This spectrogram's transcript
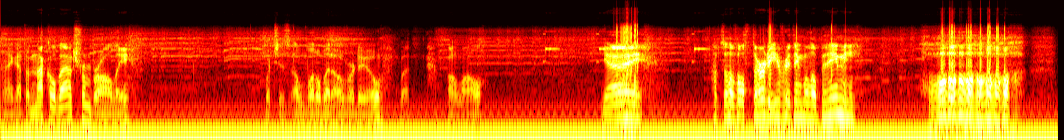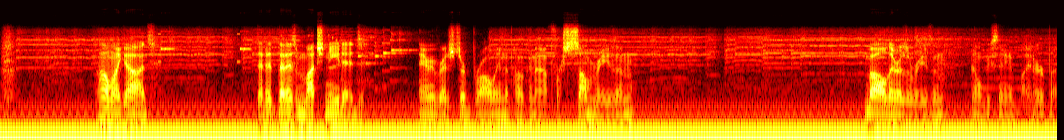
And I got the Knuckle Badge from Brawly, which is a little bit overdue, but oh well. Yay! Up to level 30, everything will obey me! Oh! Oh my god. That is, that is much needed. And we registered Brawly in the PokéNav for some reason. Well, there is a reason. And we'll be seeing it later, but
